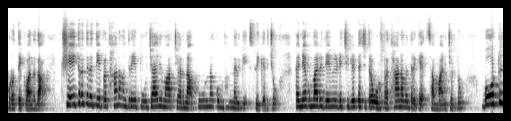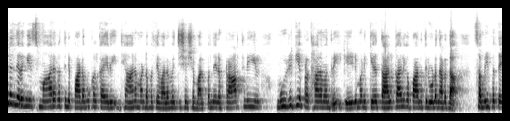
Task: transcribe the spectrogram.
പുറത്തേക്ക് വന്നത്. ക്ഷേത്രത്തിലെത്തിയ പ്രധാനമന്ത്രി പൂജാരിമാർ ചേർന്ന് പൂർണ കുംഭം നൽകി സ്വീകരിച്ചു. കന്യാകുമാരി ദേവിയുടെ ചില്ലിട്ട ചിത്രവും പ്രധാനമന്ത്രിക്ക് സമ്മാനിച്ചിരുന്നു. ബോട്ടിൽ നിന്നിറങ്ങി സ്മാരകത്തിന്റെ പടവുകൾ കയറി ധ്യാന മണ്ഡപത്തെ വലം വെച്ച ശേഷം അല്പനേരം പ്രാർത്ഥനയിൽ മുഴുകിയ പ്രധാനമന്ത്രി ഏഴു മണിക്ക് താൽക്കാലിക പാലത്തിലൂടെ നടന്ന സമീപത്തെ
